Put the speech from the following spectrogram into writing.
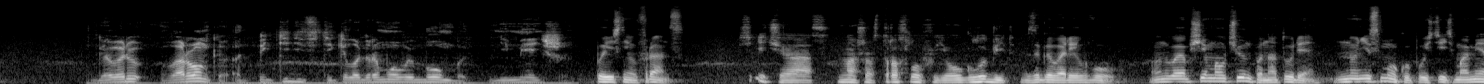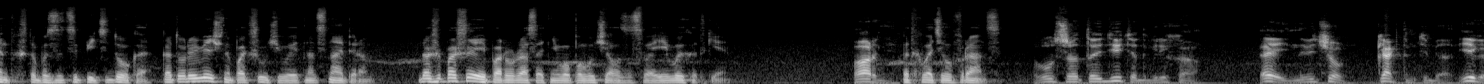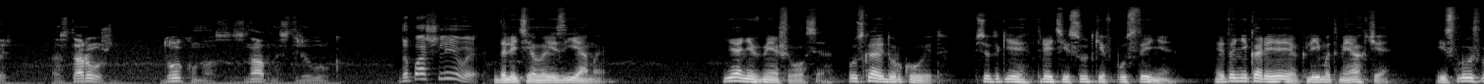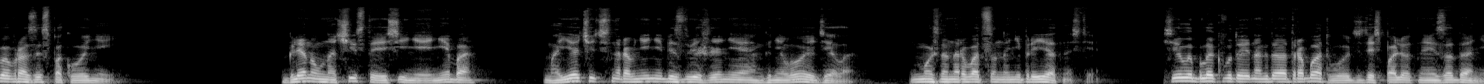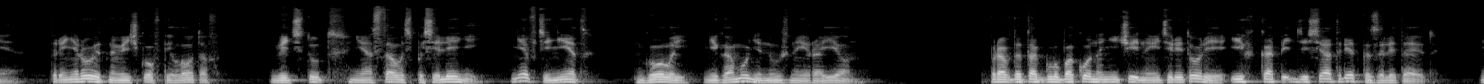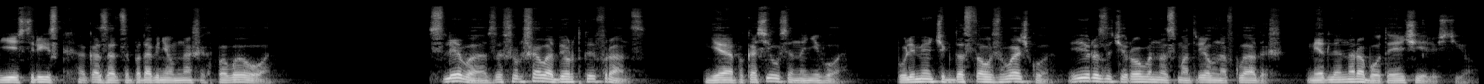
«Говорю, воронка от 50-килограммовой бомбы, не меньше», — пояснил Франц. «Сейчас наш острослов ее углубит», — заговорил Вул. Он вообще молчун по натуре, но не смог упустить момент, чтобы зацепить Дока, который вечно подшучивает над снайпером. Даже по шее пару раз от него получал за свои выходки. «Парни!» – подхватил Франц. «Лучше отойдите от греха. Эй, новичок, как там тебя? Игорь, осторожно. Док у нас знатный стрелок». «Да пошли вы!» – долетело из ямы. Я не вмешивался. Пускай дуркует. Все-таки третьи сутки в пустыне. Это не Корея, климат мягче. И служба в разы спокойней. Глянул на чистое синее небо. Маячить на равнине без движения – гнилое дело. Можно нарваться на неприятности. Силы Блэквуда иногда отрабатывают здесь полетные задания. Тренируют новичков-пилотов. Ведь тут не осталось поселений, нефти нет, голый, никому не нужный район. Правда, так глубоко на ничейные территории их К-50 редко залетают. Есть риск оказаться под огнем наших ПВО. Слева зашуршал оберткой Франц. Я покосился на него. Пулеметчик достал жвачку и разочарованно смотрел на вкладыш, медленно работая челюстью.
